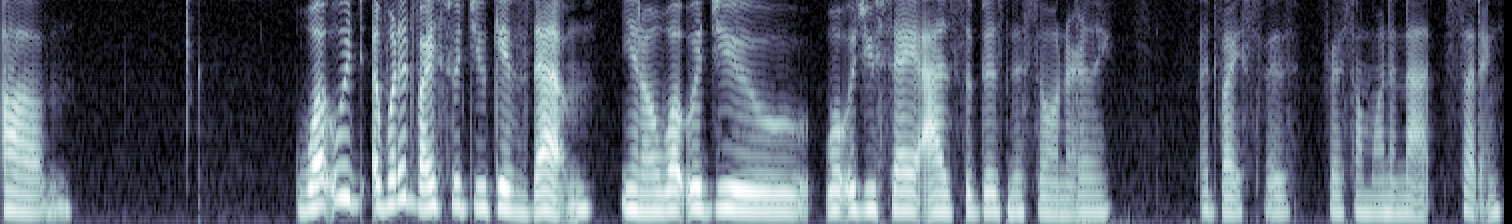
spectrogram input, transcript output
um, what would what advice would you give them? You know, what would you what would you say as the business owner, like advice for for someone in that setting?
